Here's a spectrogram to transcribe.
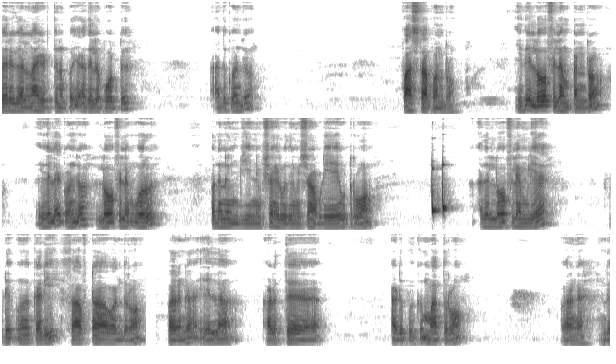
வெறுகெல்லாம் எடுத்துன்னு போய் அதில் போட்டு அது கொஞ்சம் ஃபாஸ்ட்டாக பண்ணுறோம் இது லோ ஃபிலம் பண்ணுறோம் இதில் கொஞ்சம் லோ ஃபிலம் ஒரு பதினஞ்சு நிமிஷம் இருபது நிமிஷம் அப்படியே விட்டுருவோம். அது லோ ஃப்ளேம்லேயே அப்படியே கறி சாஃப்டாக வந்துடும் பாருங்கள் எல்லாம் அடுத்த அடுப்புக்கு மாற்றுறோம் பாருங்கள் இந்த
